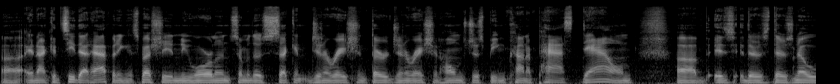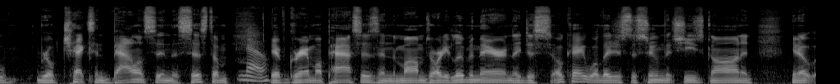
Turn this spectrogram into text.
uh, and I could see that happening, especially in New Orleans, some of those second generation, third generation homes just being kind of passed down. Uh, is there's there's no real checks and balances in the system. No. If grandma passes and the mom's already living there, and they just okay, well they just assume that she's gone, and you know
